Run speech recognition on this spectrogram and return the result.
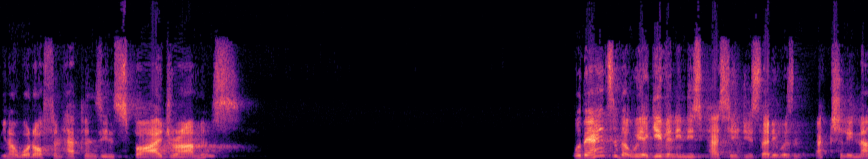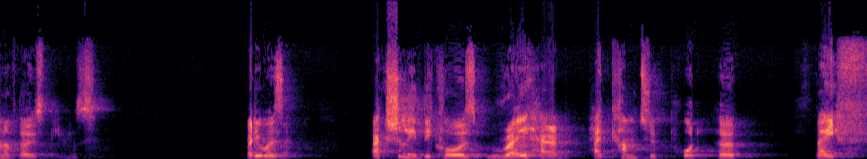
you know what often happens in spy dramas? Well, the answer that we are given in this passage is that it was actually none of those things. But it was actually because Rahab had come to put her faith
